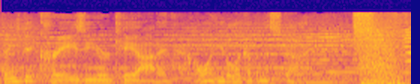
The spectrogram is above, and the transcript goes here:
Things get crazy or chaotic, I want you to look up in the sky.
